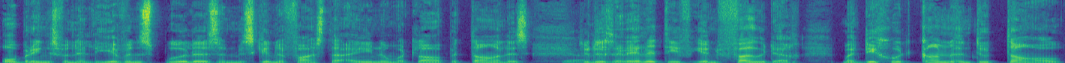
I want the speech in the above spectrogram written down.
opbrengs van 'n lewenspolis en miskien 'n vaste eiendom wat klaar betaal is. Ja. So dis relatief eenvoudig, maar die goed kan in totaal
